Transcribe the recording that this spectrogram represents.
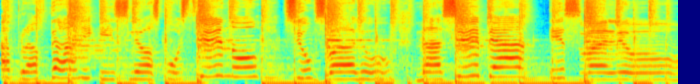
оправданий и слез пусть вину всю взвалю на себя и свалю.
